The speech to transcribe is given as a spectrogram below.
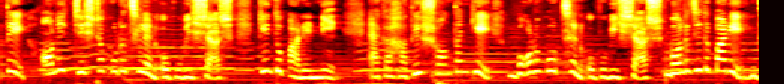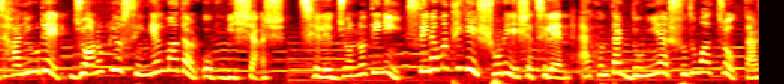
বাঁচাতে অনেক চেষ্টা করেছিলেন অপু বিশ্বাস, কিন্তু পারেননি। একা হাতের সন্তানকে বড় করছেন অপু বিশ্বাস। বলা যেতে পারে, ঢালিউডের জনপ্রিয় সিঙ্গেল মাদার অপু বিশ্বাস। ছেলের জন্য তিনি সিনেমা থেকে সরে এসেছিলেন। এখন তার দুনিয়া শুধুমাত্র তার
